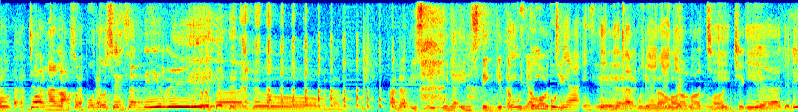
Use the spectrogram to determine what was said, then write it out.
jangan langsung putusin sendiri Aduh, benar. Kadang istri punya insting, kita punya insting logik. punya insting Iya, kita punya kita nyanyi log- logik, logik, iya ya. jadi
